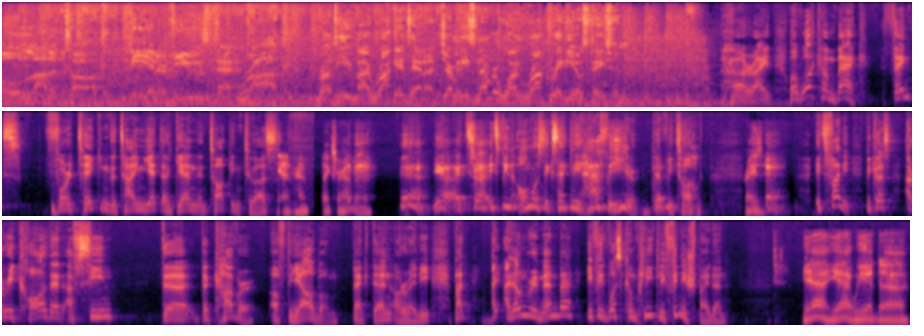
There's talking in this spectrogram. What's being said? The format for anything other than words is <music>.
whole lot of talk. The interviews that rock. Brought to you by Rock Antenne, Germany's number one rock radio station. All right. Well, welcome back. Thanks for taking the time yet again and talking to us. Yeah, man. Thanks for having me. Yeah, yeah. It's uh, it's been almost exactly half a year that we talked. Oh, crazy. Yeah. It's funny because I recall that I've seen the the cover of the album back then already, but I, I don't remember if it was completely finished by then. Yeah, yeah, we had. Uh,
